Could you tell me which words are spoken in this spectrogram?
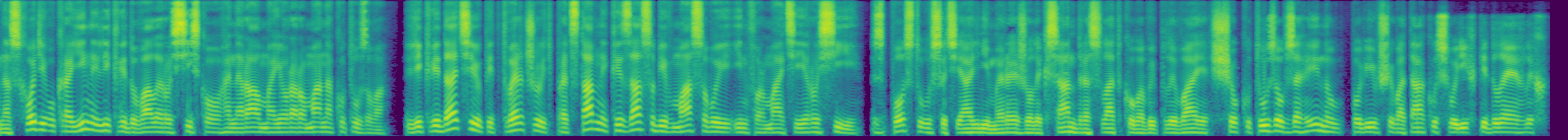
На сході України ліквідували російського генерал-майора Романа Кутузова. Ліквідацію підтверджують представники засобів масової інформації Росії. З посту у соціальній мережі Олександра Сладкова випливає, що Кутузов загинув, повівши в атаку своїх підлеглих.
